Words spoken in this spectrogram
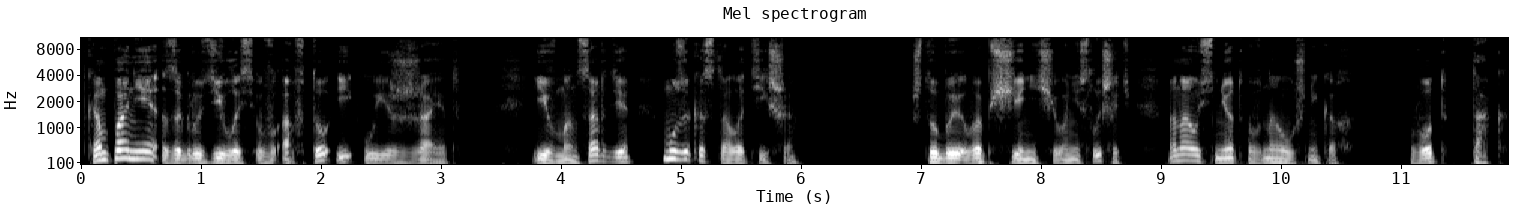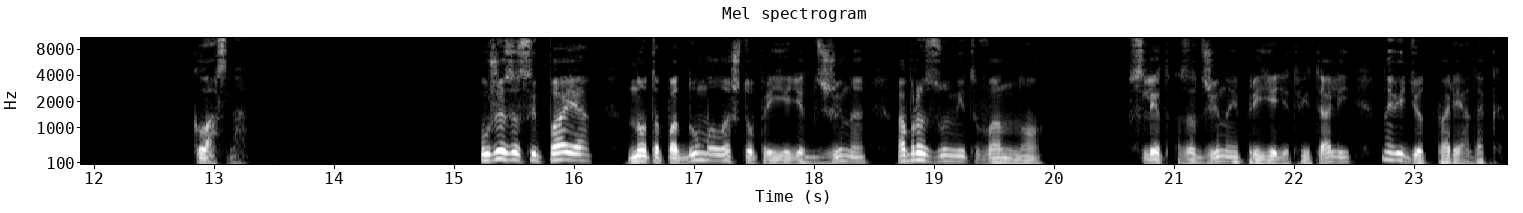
Компания загрузилась в авто и уезжает. И в мансарде музыка стала тише. Чтобы вообще ничего не слышать, она уснет в наушниках. Вот так. Классно. Уже засыпая, Нота подумала, что приедет Джина, образумит Ванно. Вслед за Джиной приедет Виталий, наведет порядок.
